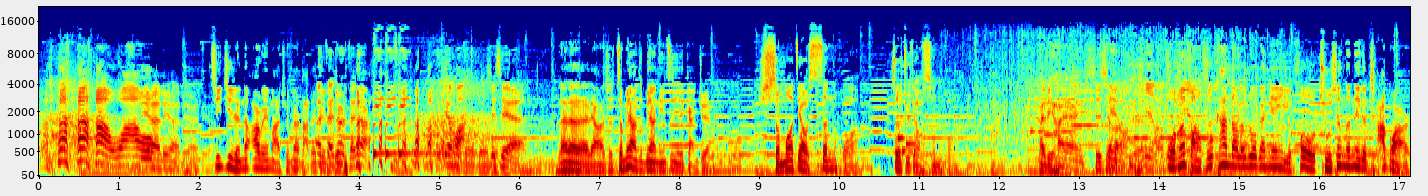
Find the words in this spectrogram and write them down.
哇厉害哦！厉害厉害厉害！经纪人的二维码全部要打在这里，在这儿，在这儿，电话，谢谢。来来来，梁老师，怎么样？怎么样？您自己的感觉？什么叫生活？这就叫生活，太厉害了！谢谢老师。我们仿佛看到了若干年以后楚生的那个茶馆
